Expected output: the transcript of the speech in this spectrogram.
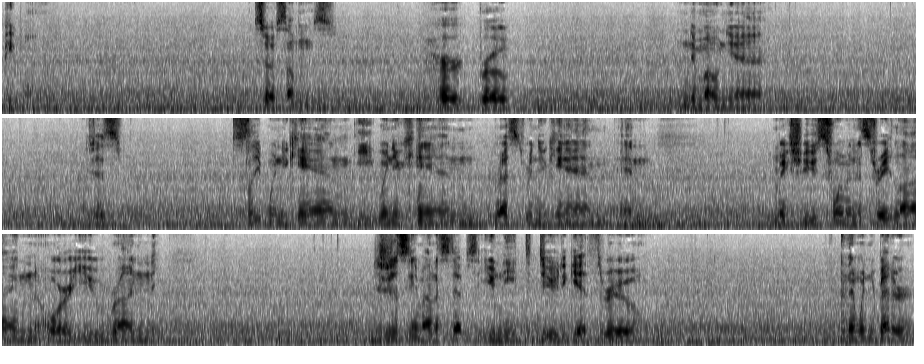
people. So if something's hurt, broke, pneumonia, just sleep when you can, eat when you can, rest when you can, and make sure you swim in a straight line or you run just the amount of steps that you need to do to get through. And then when you're better,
